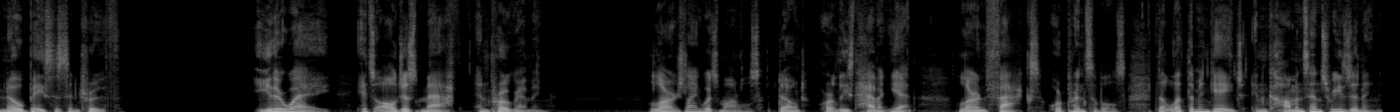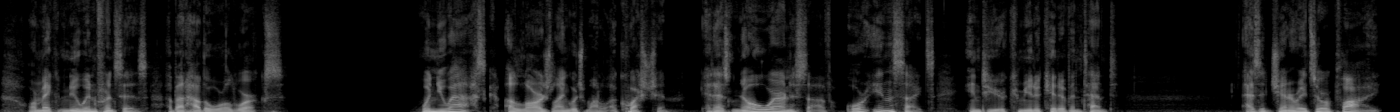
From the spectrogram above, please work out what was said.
no basis in truth. Either way, it's all just math and programming. Large language models don't, or at least haven't yet, learn facts or principles that let them engage in common sense reasoning or make new inferences about how the world works. When you ask a large language model a question, it has no awareness of or insights into your communicative intent. As it generates a reply,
